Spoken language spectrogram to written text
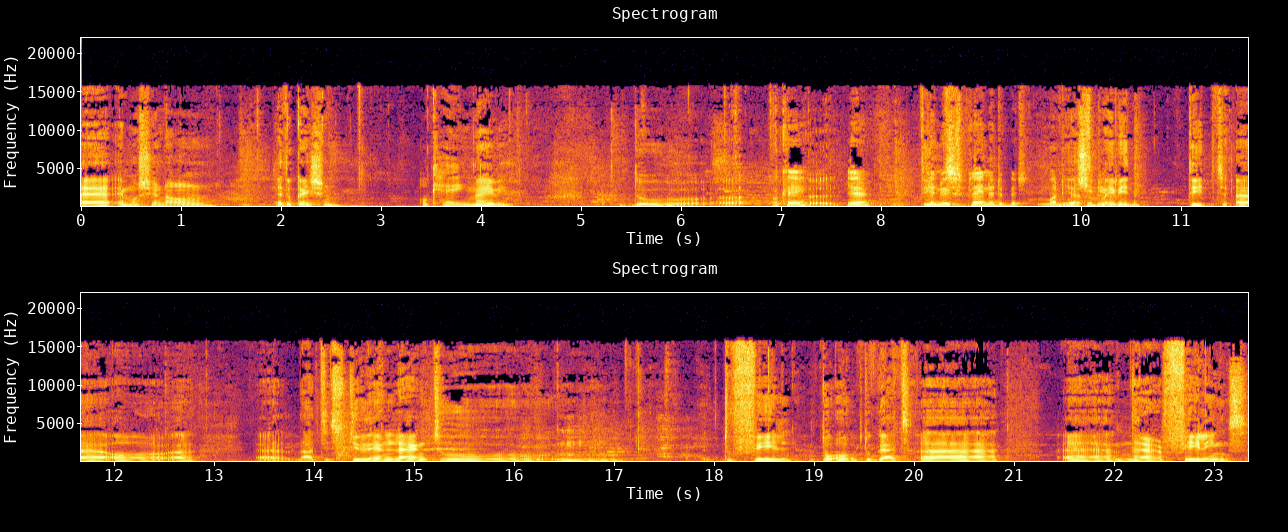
uh, emotional education. Okay. Maybe do uh, Okay, yeah. Can you explain it a bit? What would yes, you do maybe then? teach uh, or uh, uh, that the student learn to um, to feel to or to get uh, um, their feelings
